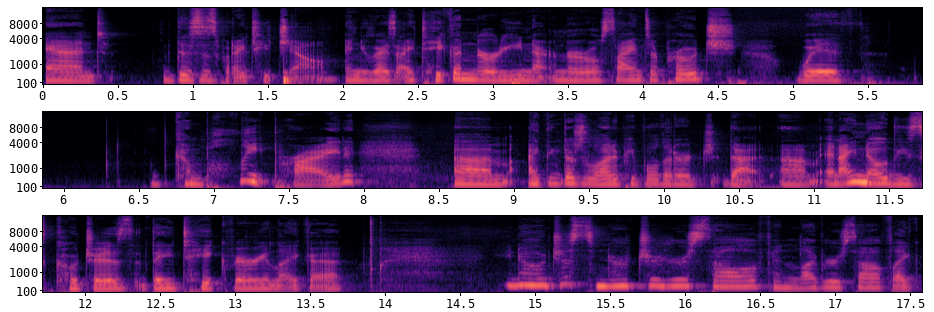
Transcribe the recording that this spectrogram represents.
And this is what I teach now. And you guys, I take a nerdy neuroscience approach with complete pride. Um, I think there's a lot of people that are that, um, and I know these coaches, they take very like a, you know, just nurture yourself and love yourself. Like,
